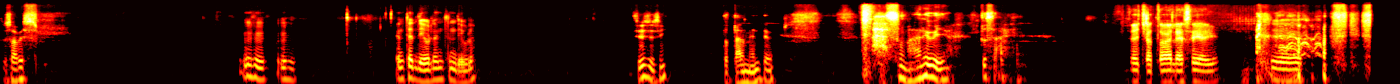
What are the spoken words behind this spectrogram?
tú sabes. Entendible, entendible. Sí, sí, sí. Totalmente. Ah, su madre, güey. Tú sabes. Se echó todo el S ahí. Sí,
